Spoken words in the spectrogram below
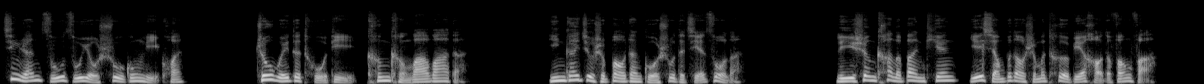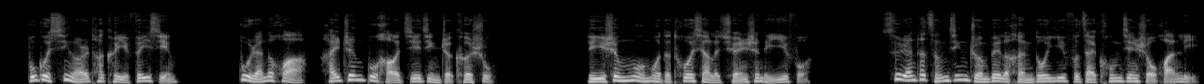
竟然足足有数公里宽，周围的土地坑坑洼洼的，应该就是爆弹果树的杰作了。李胜看了半天，也想不到什么特别好的方法。不过幸而他可以飞行，不然的话还真不好接近这棵树。李胜默默的脱下了全身的衣服，虽然他曾经准备了很多衣服在空间手环里。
